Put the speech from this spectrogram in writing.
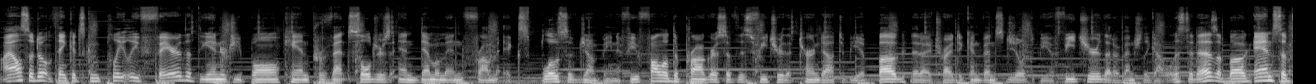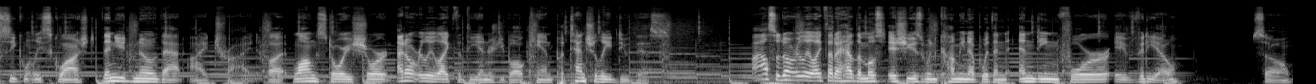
I also don't think it's completely fair that the energy ball can prevent soldiers and demomen from explosive jumping. If you followed the progress of this feature that turned out to be a bug that I tried to convince Jill to be a feature that eventually got listed as a bug and subsequently squashed, then you'd know that I tried. But long story short, I don't really like that the energy ball can potentially do this. I also don't really like that I have the most issues when coming up with an ending for a video. So,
